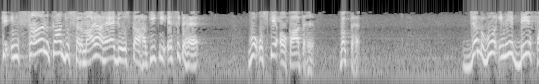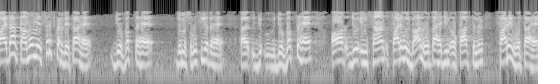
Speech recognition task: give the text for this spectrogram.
کہ انسان کا جو سرمایہ ہے، جو اس کا حقیقی ایسٹ ہے، وہ اس کے اوقات ہیں، وقت ہے۔ جب وہ انہیں بے فائدہ کاموں میں صرف کر دیتا ہے، جو وقت ہے، جو مصروفیت ہے جو وقت ہے، اور جو انسان فارغ البال ہوتا ہے، جن اوقات کے اندر فارغ ہوتا ہے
